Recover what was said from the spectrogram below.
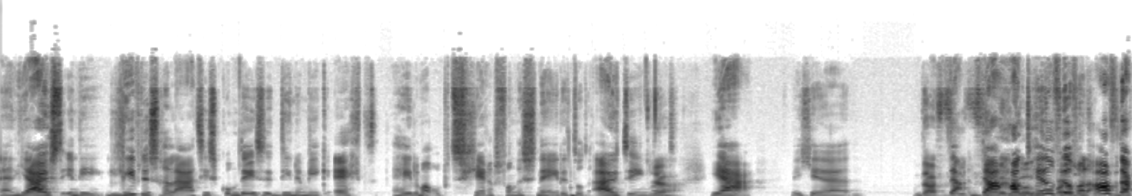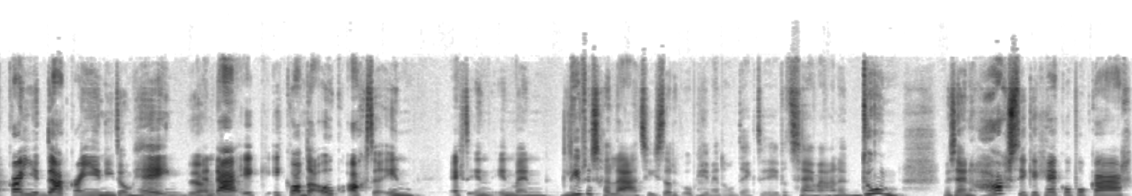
En juist in die liefdesrelaties komt deze dynamiek echt helemaal op het scherpst van de snede tot uiting. Want Ja, ja weet je, daar, Da- daar hangt heel veel van af. Daar kan je, daar kan je niet omheen. Ja. En daar, ik, ik kwam daar ook achter in, echt in, in mijn liefdesrelaties, dat ik op een gegeven moment ontdekte, hé, wat zijn we aan het doen? We zijn hartstikke gek op elkaar.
